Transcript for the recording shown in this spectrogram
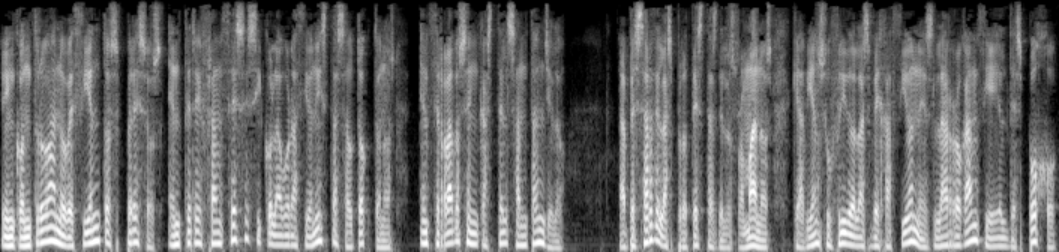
Encontró a novecientos presos, entre franceses y colaboracionistas autóctonos, encerrados en Castel Sant'Angelo. A pesar de las protestas de los romanos, que habían sufrido las vejaciones, la arrogancia y el despojo,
